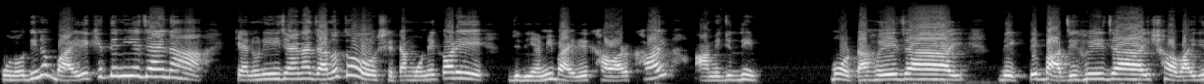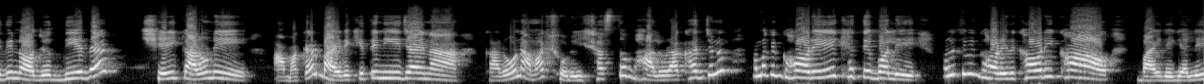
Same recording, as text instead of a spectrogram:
কোনোদিনও বাইরে খেতে নিয়ে যায় না। কেন নিয়ে যায় না জানো তো? সেটা মনে করে। যদি আমি বাইরে খাওয়ার খাই, আমি যদি মোটা হয়ে যাই, দেখতে বাজে হয়ে যায় সবাই যদি নজর দিয়ে দেয়, সেই কারণে আমাকে আর বাইরে খেতে নিয়ে যায় না। কারণ আমার শরীর স্বাস্থ্য ভালো রাখার জন্য আমাকে ঘরে খেতে বলে। বলে, তুমি ঘরের খাওয়ারই খাও। বাইরে গেলে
